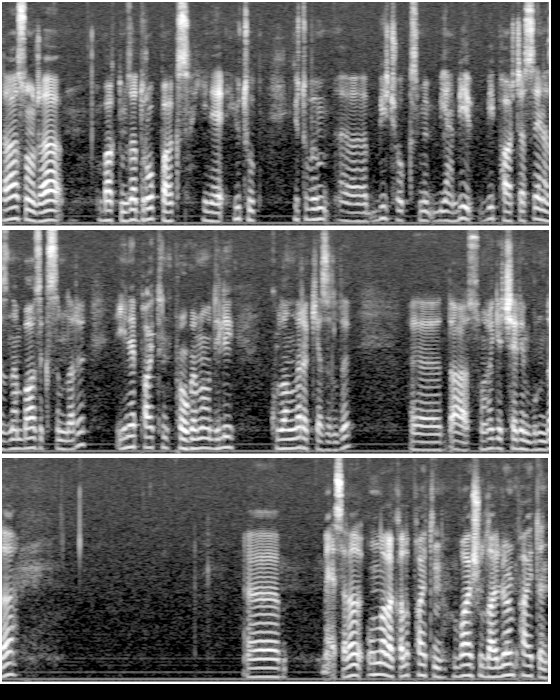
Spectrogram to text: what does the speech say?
Daha sonra baktığımızda Dropbox yine YouTube YouTube'un e, birçok kısmı yani bir bir parçası en azından bazı kısımları yine Python programlama dili kullanılarak yazıldı. E, daha sonra geçelim bunda. E, mesela onunla alakalı Python Why should I learn Python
